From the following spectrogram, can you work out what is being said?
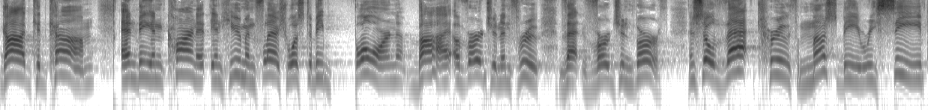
God could come and be incarnate in human flesh was to be born by a virgin and through that virgin birth. And so that truth must be received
